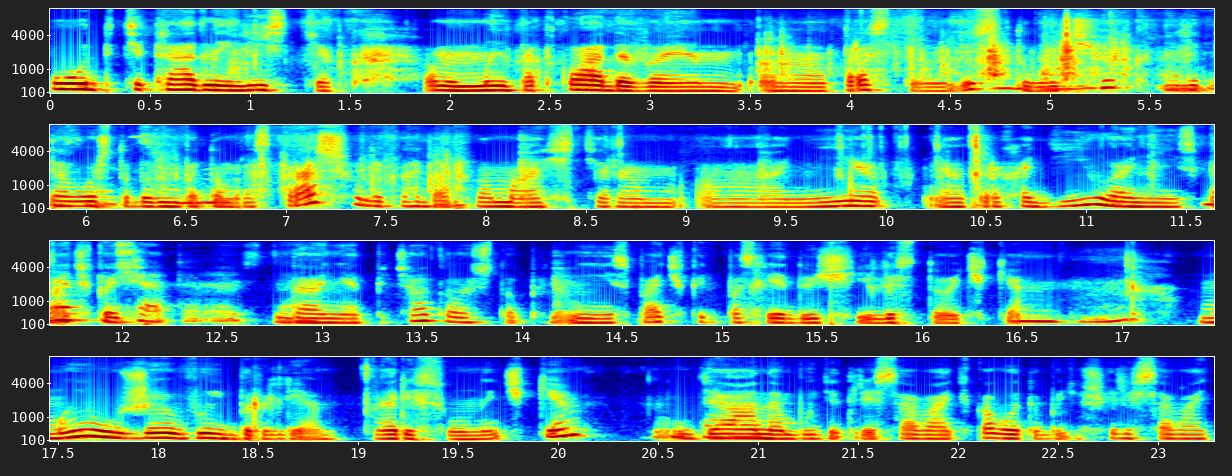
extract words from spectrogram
Под тетрадный листик э, мы подкладываем а, простой листочек для того, чтобы мы потом раскрашивали, когда фломастером а, не а, проходило, не Не испачкать. отпечаталось, Да, не отпечаталось, чтобы не испачкать последующие листочки. Мгм. Мы уже выбрали рисуночки. Диана будет рисовать. Кого ты будешь рисовать?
